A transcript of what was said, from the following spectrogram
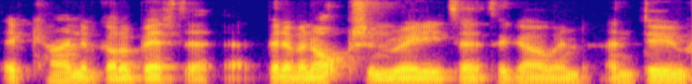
they've kind of got a bit a, a bit of an option really to, to go and, and do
